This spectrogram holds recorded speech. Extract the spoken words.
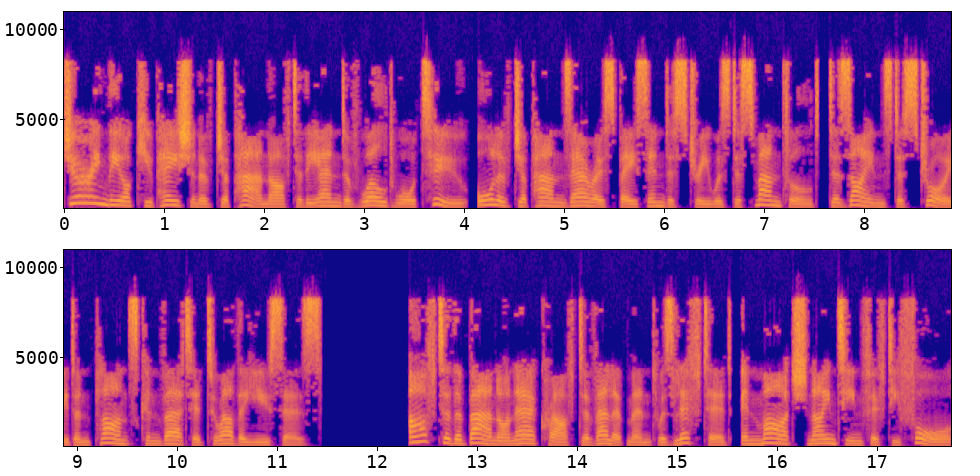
During the occupation of Japan after the end of World War II, all of Japan's aerospace industry was dismantled, designs destroyed and plants converted to other uses. After the ban on aircraft development was lifted, in March 1954,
